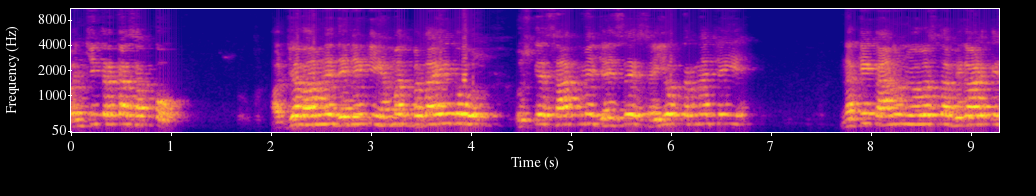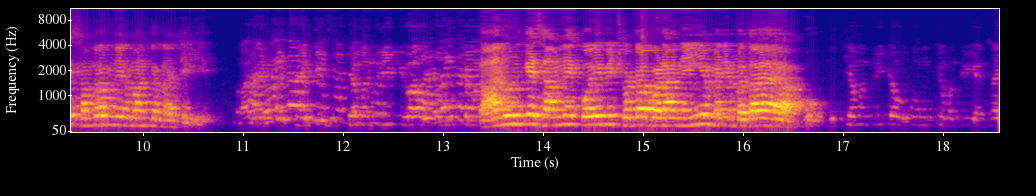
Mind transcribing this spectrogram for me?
वंचित रखा सबको। और जब हमने देने की हिम्मत बताई तो उसके साथ में जैसे सहयोग करना चाहिए। न कि कानून व्यवस्था बिगाड़ के संभ्रम निर्माण करना चाहिए। मुख्यमंत्री कानून के सामने कोई भी छोटा बड़ा नहीं है, मैंने बताया है आपको। मुख्यमंत्री किंवा उपमुख्यमंत्री यांच्या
